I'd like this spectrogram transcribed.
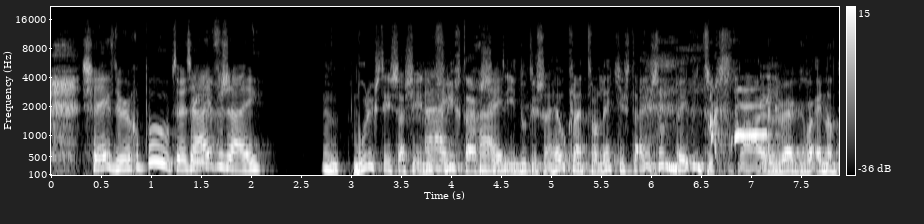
ze heeft weer gepoept. En zij zei. Het moeilijkste is als je in een vliegtuig zit en je doet dus een heel klein toiletje tijdens zo'n baby. Nou, dat werkt wel. En dan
